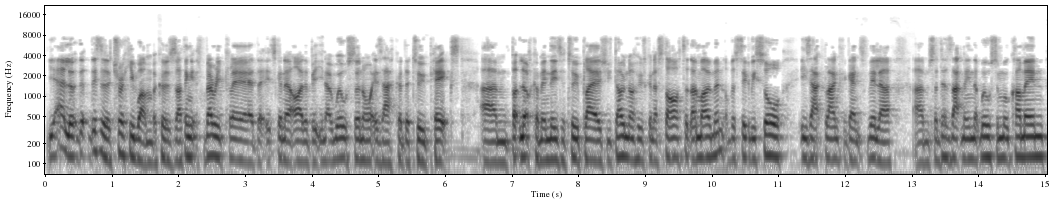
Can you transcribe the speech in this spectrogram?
Yeah, look, this is a tricky one because I think it's very clear that it's going to either be, you know, Wilson or Isak are the two picks. Um, but look, I mean, these are two players you don't know who's going to start at the moment. Obviously, we saw Isak blank against Villa. Um, so does that mean that Wilson will come in?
